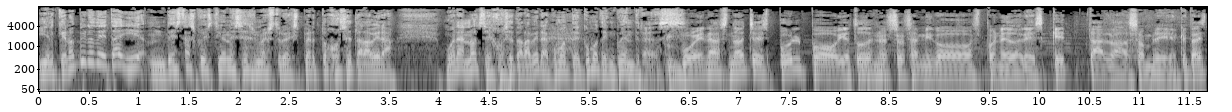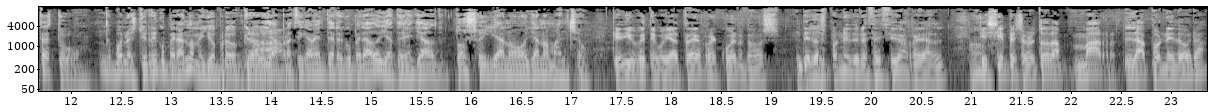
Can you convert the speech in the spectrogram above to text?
Y el que no pierde detalle de estas cuestiones es nuestro experto José Talavera. Buenas noches, José Talavera, ¿cómo te, cómo te encuentras? Buenas noches, Pulpo, y a todos nuestros amigos ponedores. ¿Qué tal vas, hombre? ¿Qué tal estás tú? Bueno, estoy recuperándome, yo creo, creo Ya. prácticamente recuperado, ya, te, ya toso y ya no, ya no mancho. Que digo que te voy a traer recuerdos de los ponedores de Ciudad Real, que siempre, sobre todo la Mar, la ponedora,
